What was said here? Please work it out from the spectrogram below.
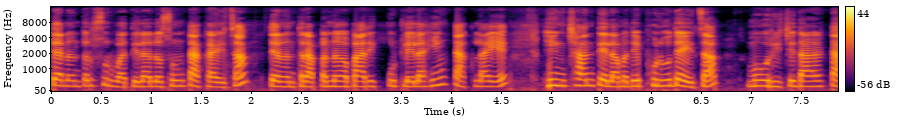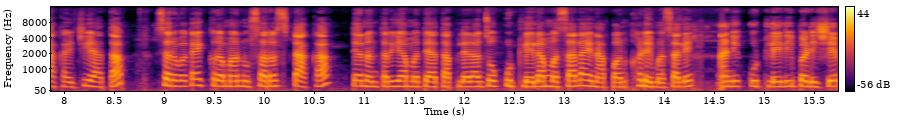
त्यानंतर सुरुवातीला लसूण टाकायचा. त्यानंतर आपण बारीक कुटलेला हिंग टाकला आहे हिंग छान तेलामध्ये फुलू द्यायचा. मोहरीची डाळ टाकायची आता. सर्व काही क्रमानुसारच टाका. त्यानंतर यामध्ये आता आपल्याला जो कुटलेला मसाला आहे ना आपण खडे मसाले आणि कुटलेली बडीशेप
